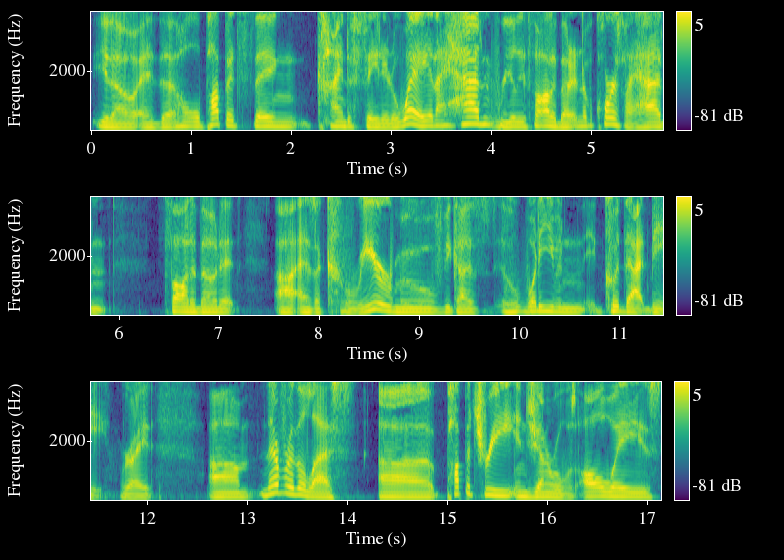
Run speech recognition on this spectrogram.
you know, and the whole puppets thing kind of faded away. And I hadn't really thought about it. And of course, I hadn't thought about it uh, as a career move because what even could that be, right? Um, nevertheless, uh, puppetry in general was always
